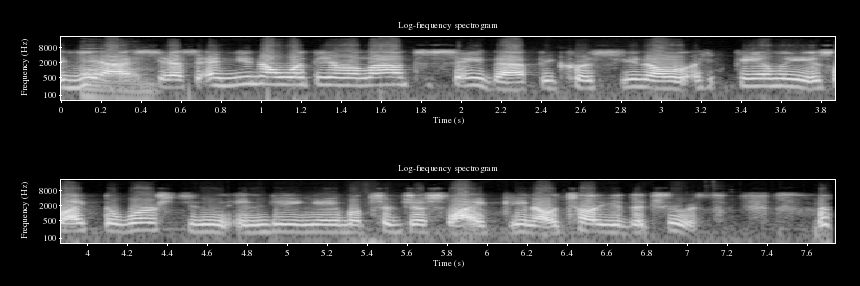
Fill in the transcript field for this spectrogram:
Yes, Um, yes, and you know what? They're allowed to say that because you know family is like the worst in, in being able to just like you know tell you the truth.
